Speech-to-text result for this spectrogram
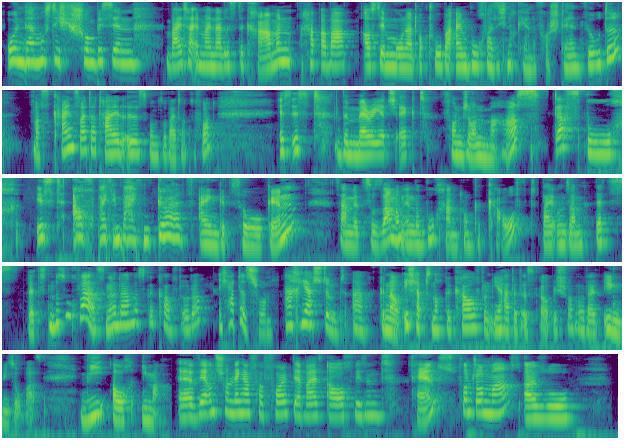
Und da musste ich schon ein bisschen weiter in meiner Liste kramen, habe aber aus dem Monat Oktober ein Buch, was ich noch gerne vorstellen würde was kein zweiter Teil ist und so weiter und so fort. Es ist The Marriage Act von John Mars. Das Buch ist auch bei den beiden Girls eingezogen. Das haben wir zusammen in der Buchhandlung gekauft. Bei unserem Letz letzten Besuch war es, ne? Da haben wir es gekauft, oder? Ich hatte es schon. Ach ja, stimmt. Ah, genau. Ich habe es noch gekauft und ihr hattet es, glaube ich, schon. Oder irgendwie sowas. Wie auch immer. Äh, wer uns schon länger verfolgt, der weiß auch, wir sind Fans von John Mars. Also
